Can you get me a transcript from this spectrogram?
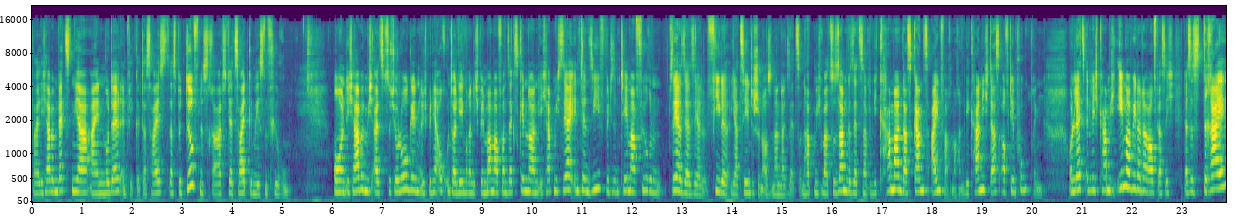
weil ich habe im letzten Jahr ein Modell entwickelt, das heißt das Bedürfnisrat der zeitgemäßen Führung. Und ich habe mich als Psychologin, ich bin ja auch Unternehmerin, ich bin Mama von sechs Kindern, ich habe mich sehr intensiv mit diesem Thema Führen sehr, sehr, sehr viele Jahrzehnte schon auseinandergesetzt und habe mich mal zusammengesetzt und habe, wie kann man das ganz einfach machen? Wie kann ich das auf den Punkt bringen? Und letztendlich kam ich immer wieder darauf, dass ich, dass es drei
